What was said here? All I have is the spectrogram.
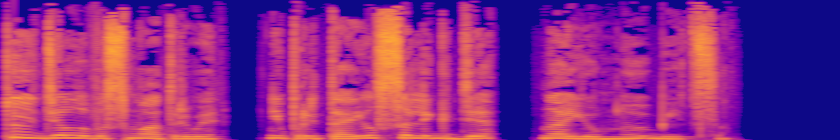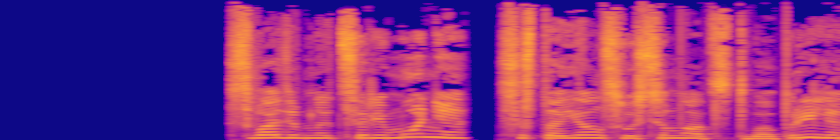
то и дело высматривая, не притаился ли где наемный убийца. Свадебная церемония состоялась 18 апреля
